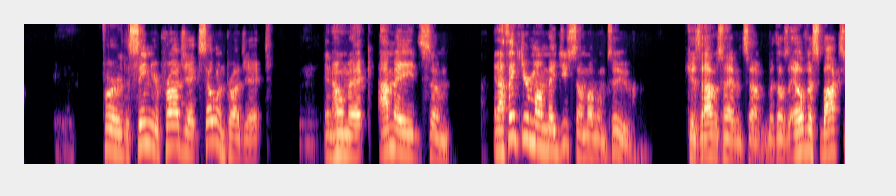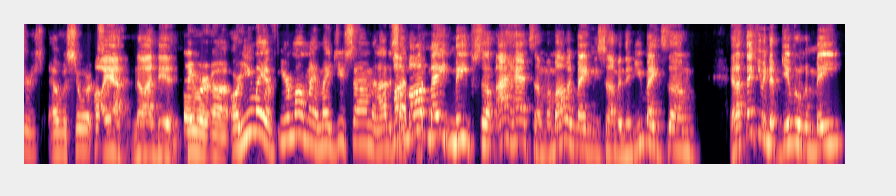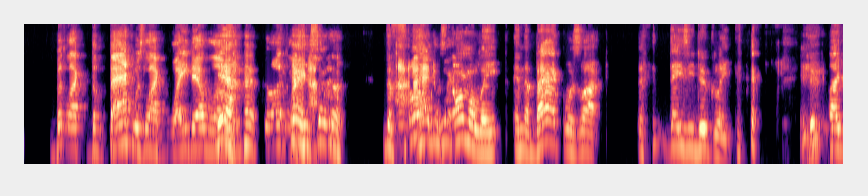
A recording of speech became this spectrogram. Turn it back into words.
for the senior project, sewing project in home ec, I made some and I think your mom made you some of them too. Because I was having some with those Elvis boxers, Elvis shorts. Oh yeah, no, I did. They were uh or you may have your mom may have made you some and I just, My decided mom made me some. I had some. My mom had made me some, and then you made some, and I think you ended up giving them to me. But like the back was like way down low. Yeah. in the front. Like, I- so the the I- I had to was wear- normal length and the back was like Daisy Duke length. like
